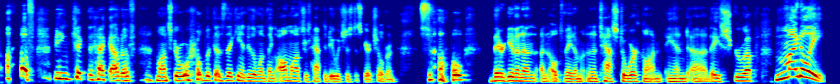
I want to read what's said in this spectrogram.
of being kicked the heck out of Monster World because they can't do the one thing all monsters have to do, which is to scare children. So they're given an, an ultimatum and a task to work on, and uh, they screw up mightily.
